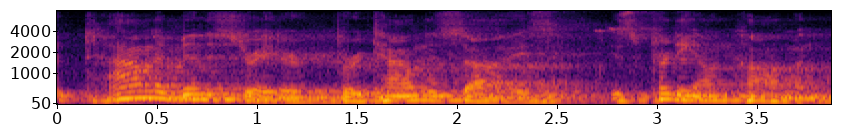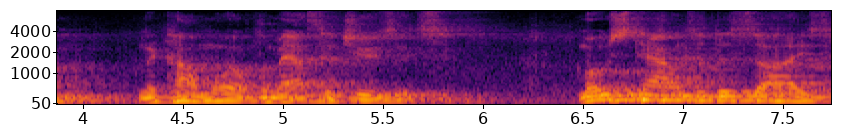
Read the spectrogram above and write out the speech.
A town administrator for a town this size is pretty uncommon in the Commonwealth of Massachusetts. Most towns of this size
